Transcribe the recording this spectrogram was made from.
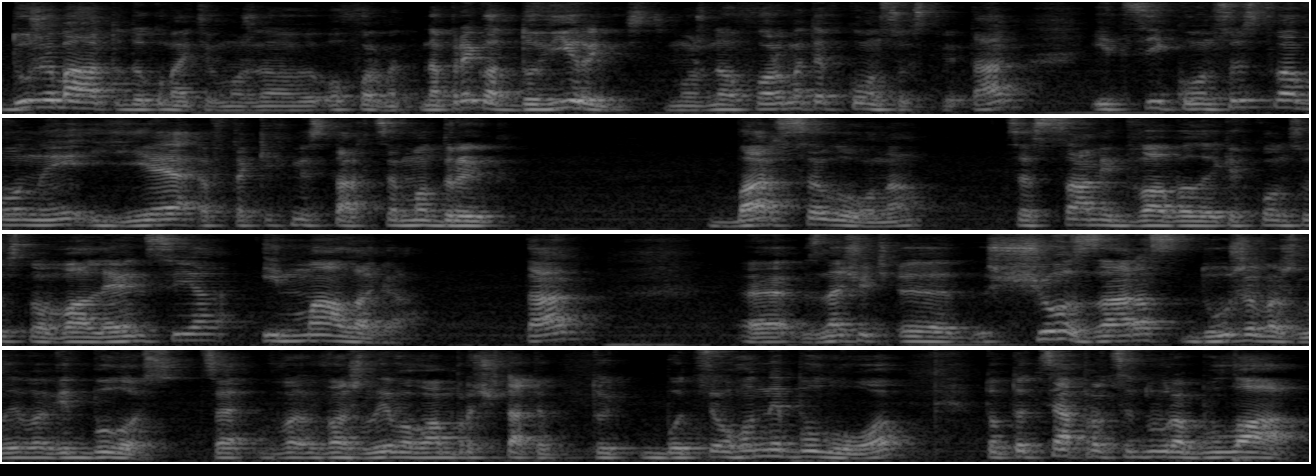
дуже багато документів можна оформити. Наприклад, довіреність можна оформити в консульстві. Так? І ці консульства вони є в таких містах: це Мадрид, Барселона. Це самі два великих консульства Валенсія і Малага. Так? Е, значить, е, що зараз дуже важливо відбулося? Це важливо вам прочитати, бо цього не було. Тобто ця процедура була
